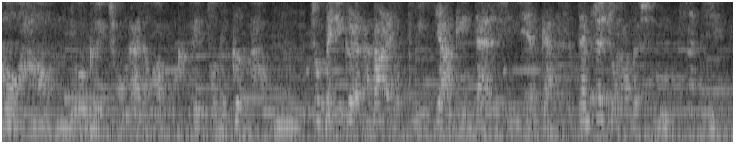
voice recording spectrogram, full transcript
够好，嗯如果可以重来的话，我可以做得更好。嗯就每一个人他当然有不一样，给你带来的新鲜感，但最重要的是你自己嗯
